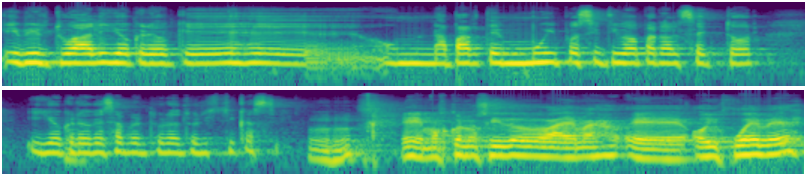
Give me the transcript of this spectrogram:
virtual y yo creo que es eh, una parte muy positiva para el sector y yo creo que esa apertura turística sí. hemos conocido además eh, hoy jueves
